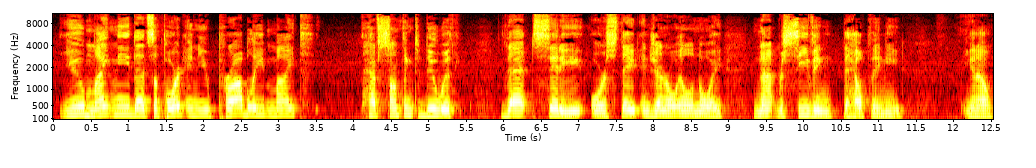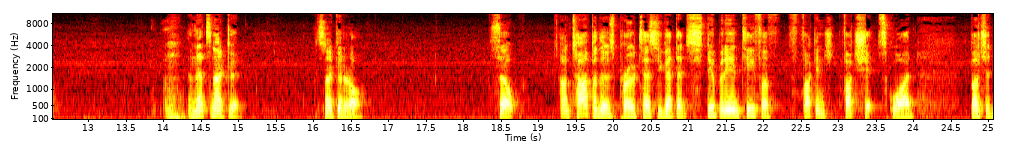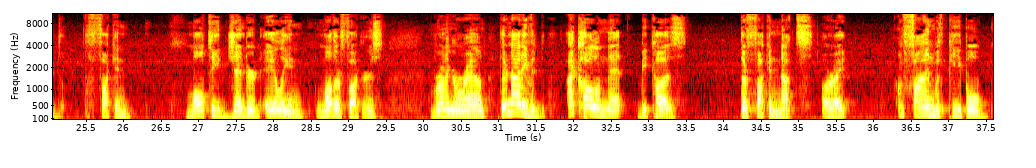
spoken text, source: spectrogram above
you might need that support, and you probably might have something to do with that city or state in general, Illinois, not receiving the help they need. You know, and that's not good. It's not good at all. So, on top of those protests, you got that stupid Antifa fucking fuck shit squad, bunch of fucking multi-gendered alien motherfuckers running around. They're not even. I call them that because they're fucking nuts. All right, I'm fine with people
